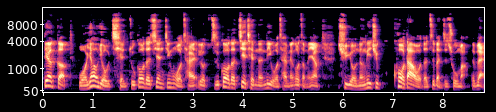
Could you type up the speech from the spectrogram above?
第二个，我要有钱，足够的现金，我才有足够的借钱能力，我才能够怎么样去有能力去扩大我的资本支出嘛，对不对？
